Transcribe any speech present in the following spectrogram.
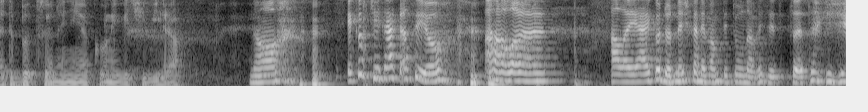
et BC není jako největší výhra. No, jako v Čechách asi jo, ale, ale já jako do dneška nemám titul na vizitce, takže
